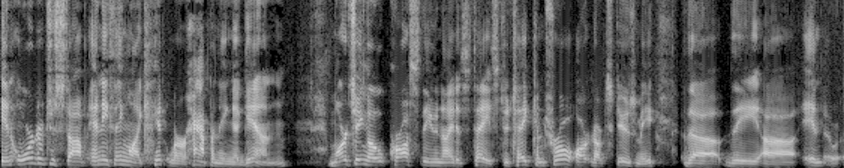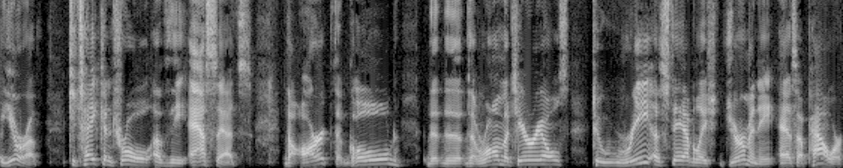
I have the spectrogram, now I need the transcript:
in order to stop anything like Hitler happening again, marching across the United States to take control, or excuse me, the the uh, in Europe to take control of the assets, the art, the gold, the, the, the raw materials, to reestablish Germany as a power,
